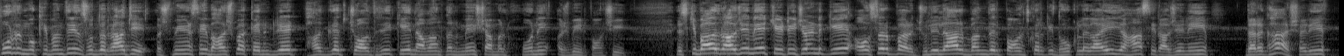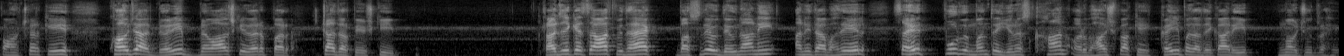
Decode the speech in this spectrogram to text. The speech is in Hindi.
पूर्व मुख्यमंत्री सुंदर राजे अजमेर से भाजपा कैंडिडेट भागीरथ चौधरी के नामांकन में शामिल होने अजमेर पहुँची। इसके बाद राजे ने चेटीचंड के अवसर पर झूलेलाल मंदिर पहुंचकर की धोख लगाई। यहाँ से राजे ने दरगाह शरीफ पहुंचकर के ख्वाजा गरीब नवाज़ के दर पर चादर पेश की। राजे के साथ विधायक वसुदेव देवनानी, अनिता बघेल सहित पूर्व मंत्री यूनुस खान और भाजपा के कई पदाधिकारी मौजूद रहे।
